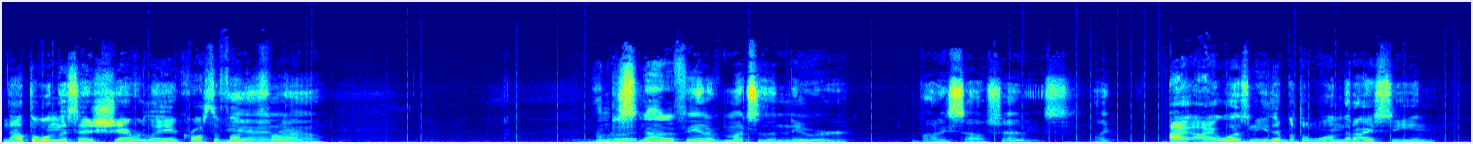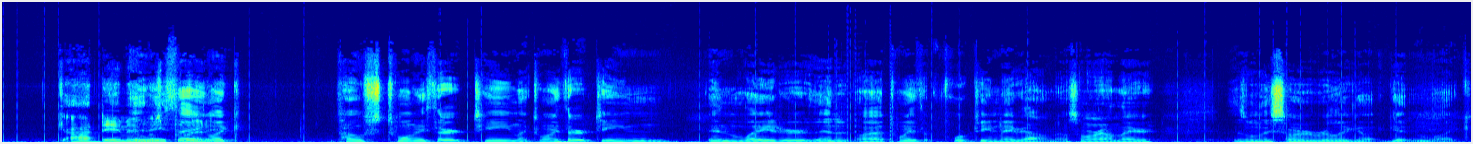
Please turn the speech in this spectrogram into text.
Not the one that says Chevrolet across the fucking yeah, I front. know. I'm just not a fan of much of the newer body style Chevys. Like I, I wasn't either, but the one that I seen, god damn it, was anything pretty. like post 2013, like 2013 and later, then uh, 2014 maybe I don't know, somewhere around there is when they started really getting like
